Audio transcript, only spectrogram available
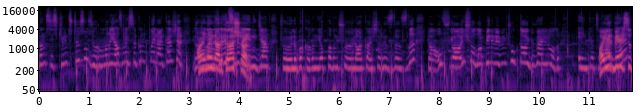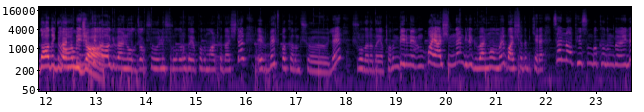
bakalım siz kimi tutuyorsunuz? Yorumlara yazmayı sakın unutmayın arkadaşlar. Aynen arkadaşlar. beğeneceğim. Şöyle bakalım yapalım şöyle arkadaşlar hızlı hızlı. Ya of ya inşallah benim evim çok daha güvenli olur. En kötü Hayır ben de- benimkisi daha da güvenli ya, olacak. Benimki daha güvenli olacak. Şöyle şuraları da yapalım arkadaşlar. Evet bakalım şöyle. Şuralara da yapalım. Benim evim bayağı şimdiden bile güvenli olmaya başladı bir kere. Sen ne yapıyorsun bakalım böyle?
